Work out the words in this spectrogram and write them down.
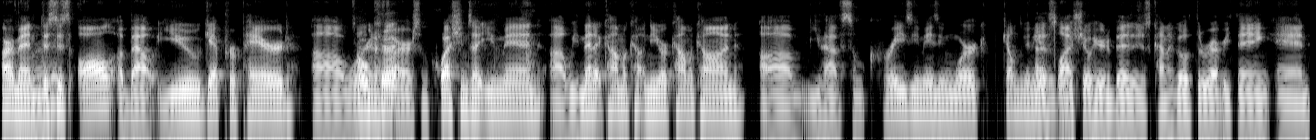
All right, man. This is all about you. Get prepared. Uh, we're gonna fire some questions at you, man. Uh, we met at Comic Con, New York Comic Con. Um, you have some crazy, amazing work. Kelvin's gonna get a slideshow here in a bit to just kind of go through everything. And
